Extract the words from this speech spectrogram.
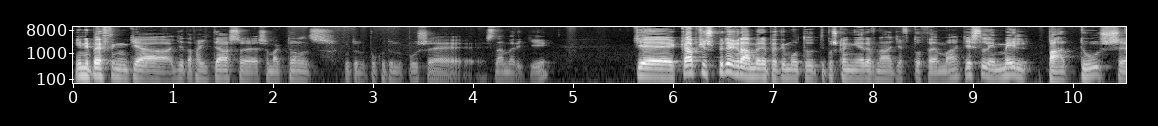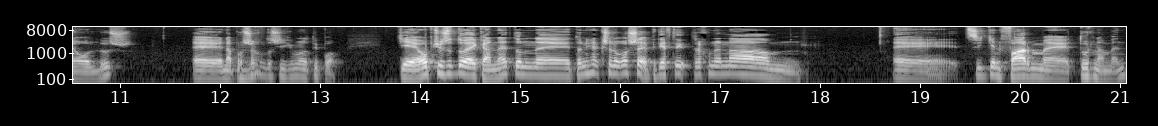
είναι υπεύθυνη για, για τα φαγητά σε, σε McDonald's που, του- που κουτουλουπούσε στην Αμερική. Και κάποιος πήρε γράμμα, ρε παιδί μου, το τύπος κάνει έρευνα για αυτό το θέμα και έστειλε email παντού σε όλους ε, να προσέχουν το συγκεκριμένο τύπο. Και όποιος δεν το έκανε, τον, ε, τον είχα, ξέρω εγώ, σε, επειδή αυτοί τρέχουν ένα μ, ε, chicken farm ε, tournament.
